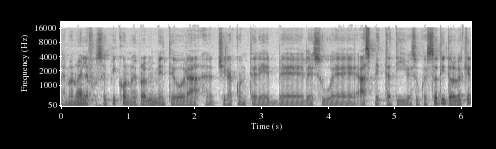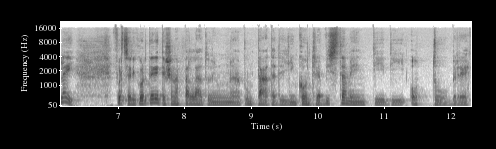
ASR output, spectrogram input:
Emanuele fosse qui con noi probabilmente ora eh, ci racconterebbe le sue aspettative su questo titolo perché lei, forse ricorderete, ce n'ha parlato in una puntata degli incontri avvistamenti di ottobre,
